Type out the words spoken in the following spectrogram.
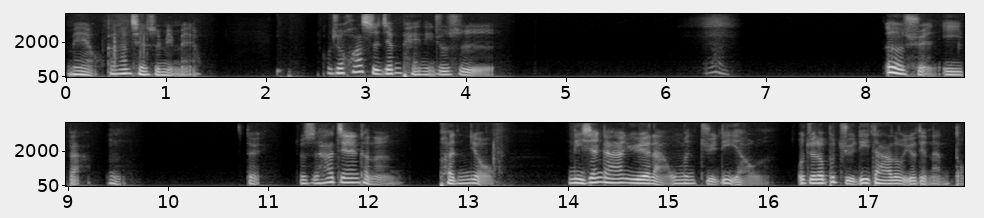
没有，刚刚前十名没有。我觉得花时间陪你就是二选一吧。嗯，对就是他今天可能朋友，你先跟他约啦。我们举例好了，我觉得不举例大家都有点难懂。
